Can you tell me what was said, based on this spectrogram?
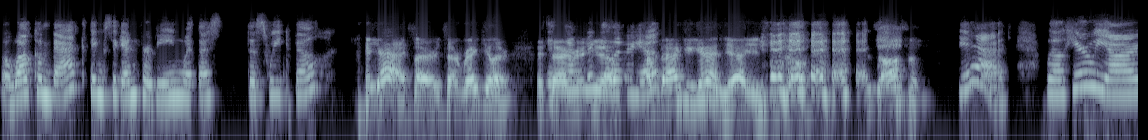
Well, welcome back. Thanks again for being with us this week, Bill. yeah, it's our it's our regular. It's, it's our, our, regular. You know, yep. back again. Yeah, you know, it's awesome. Yeah. Well, here we are,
